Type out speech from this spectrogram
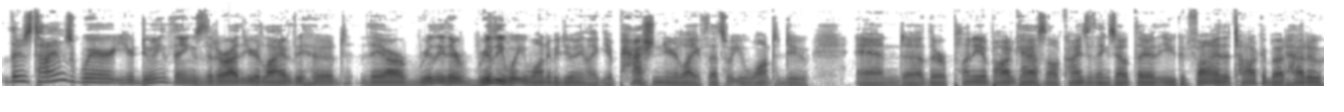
there's times where you're doing things that are either your livelihood, they are really they're really what you want to be doing, like your passion in your life. That's what you want to do. And uh, there are plenty of podcasts and all kinds of things out there that you could find that talk about how to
